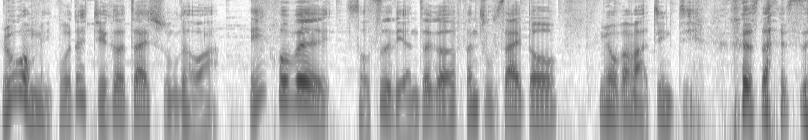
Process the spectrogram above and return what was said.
如果美国对捷克再输的话。诶，会不会首次连这个分组赛都没有办法晋级？这 实在是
